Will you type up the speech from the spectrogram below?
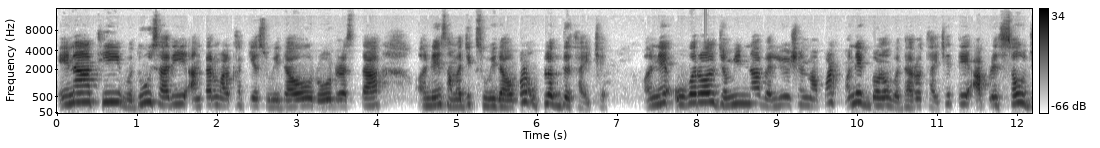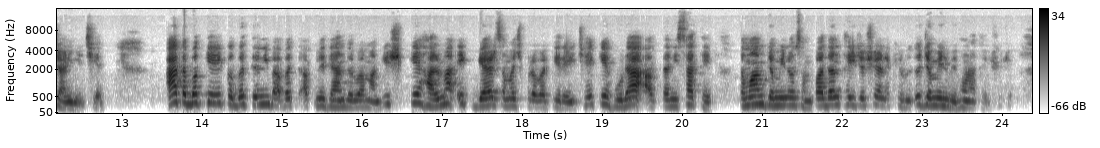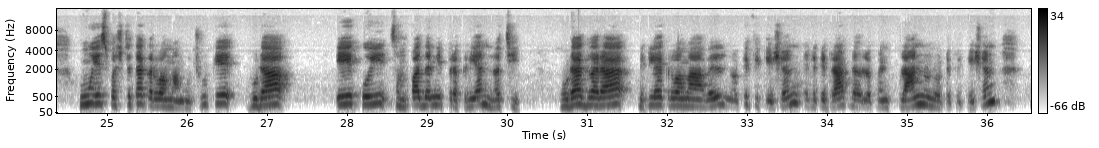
એનાથી વધુ સારી આંતરમાળખાકીય સુવિધાઓ, રોડ રસ્તા અને સામાજિક સુવિધાઓ પણ ઉપલબ્ધ થાય છે. અને ઓવરઓલ જમીનના વેલ્યુએશનમાં પણ અનેક ગણો વધારો થાય છે, તે આપણે સૌ જાણીએ છીએ. આ તબક્કે એક અગત્યની બાબત આપને ધ્યાન દોરવા માંગીશ કે હાલમાં એક ગેરસમજ પ્રવર્તી રહી છે કે હુડા આવતાની સાથે તમામ જમીનો સંપાદન થઈ જશે અને ખેડૂતો જમીન વિહોણા થઈ જશે. હું એ સ્પષ્ટતા કરવા માંગુ છું કે હુડા એ કોઈ સંપાદનની પ્રક્રિયા નથી. હુડા દ્વારા ડિક્લેર કરવામાં આવેલ નોટિફિકેશન એટલે કે ડ્રાફ્ટ ડેવલપમેન્ટ પ્લાનનું નોટિફિકેશન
